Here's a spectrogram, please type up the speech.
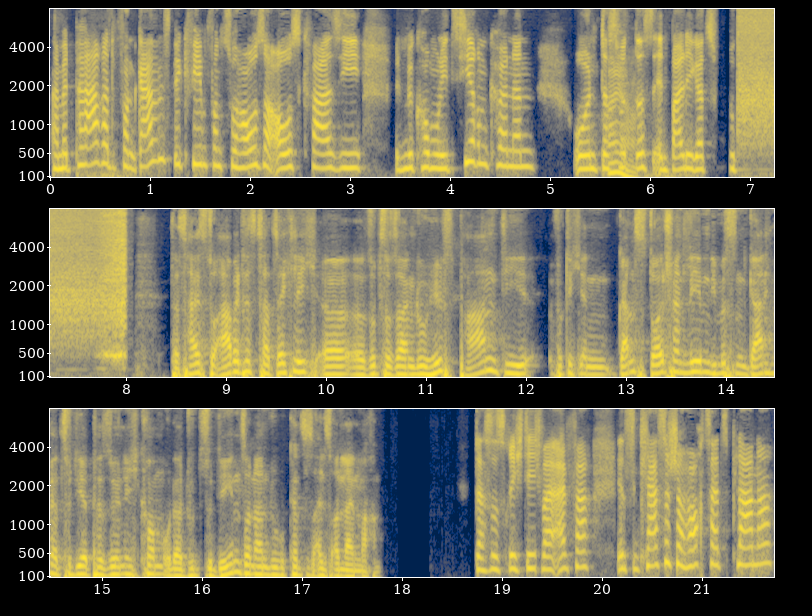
damit Paare von ganz bequem von zu Hause aus quasi mit mir kommunizieren können und das ah, wird das in baldiger Zukunft. Das heißt, du arbeitest tatsächlich äh, sozusagen, du hilfst Paaren, die wirklich in ganz Deutschland leben, die müssen gar nicht mehr zu dir persönlich kommen oder du zu denen, sondern du kannst das alles online machen. Das ist richtig, weil einfach jetzt ein klassischer Hochzeitsplaner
